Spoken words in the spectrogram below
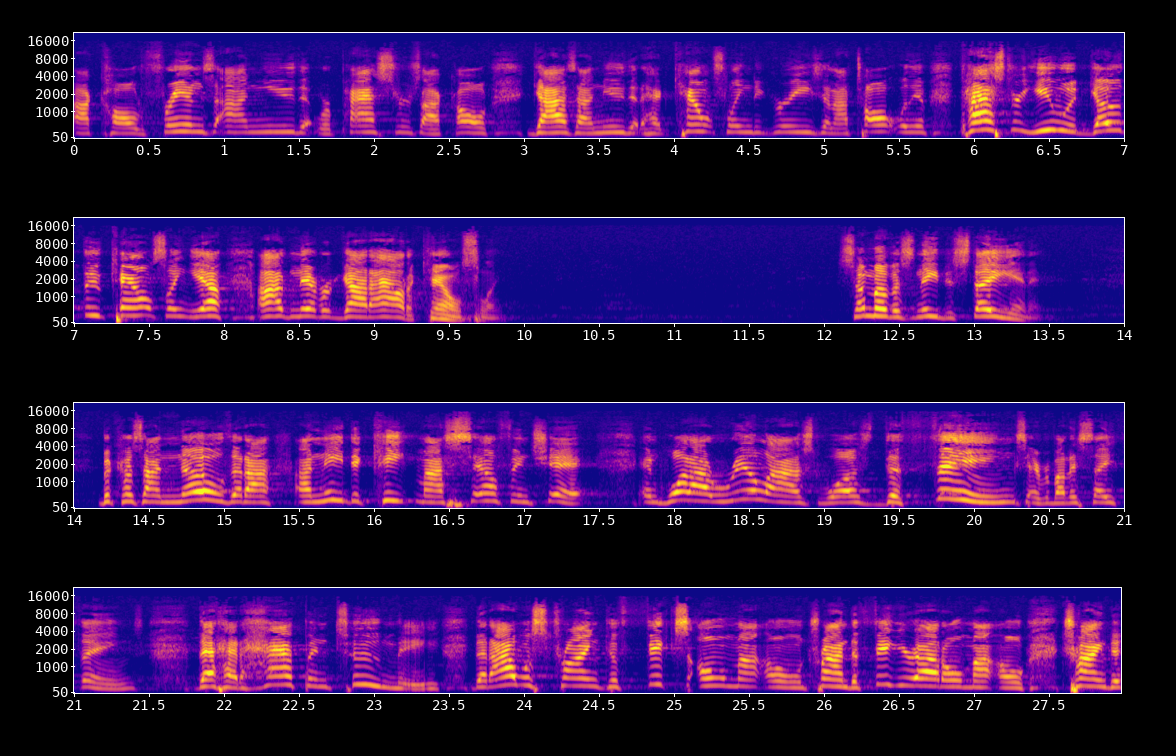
I called friends I knew that were pastors, I called guys I knew that had counseling degrees, and I talked with them. Pastor, you would go through counseling? Yeah, I've never got out of counseling. Some of us need to stay in it because I know that I, I need to keep myself in check. And what I realized was the things, everybody say things, that had happened to me that I was trying to fix on my own, trying to figure out on my own, trying to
